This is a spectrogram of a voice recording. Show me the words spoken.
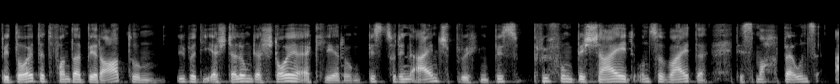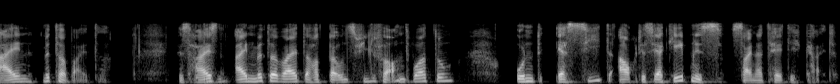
Bedeutet von der Beratung über die Erstellung der Steuererklärung bis zu den Einsprüchen, bis Prüfung Bescheid und so weiter. Das macht bei uns ein Mitarbeiter. Das heißt, ein Mitarbeiter hat bei uns viel Verantwortung und er sieht auch das Ergebnis seiner Tätigkeit.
